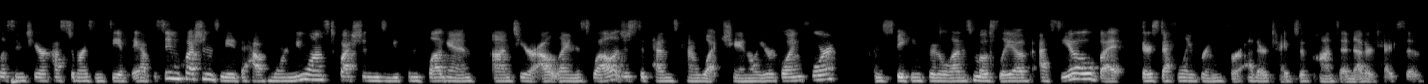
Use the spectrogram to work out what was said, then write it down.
listen to your customers and see if they have the same questions. Maybe they have more nuanced questions you can plug in um, to your outline as well. It just depends kind of what channel you're going for. I'm speaking through the lens mostly of SEO, but there's definitely room for other types of content, other types of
